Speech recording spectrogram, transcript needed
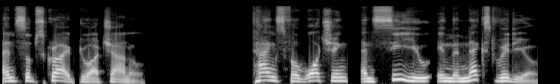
and subscribe to our channel. Thanks for watching and see you in the next video.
